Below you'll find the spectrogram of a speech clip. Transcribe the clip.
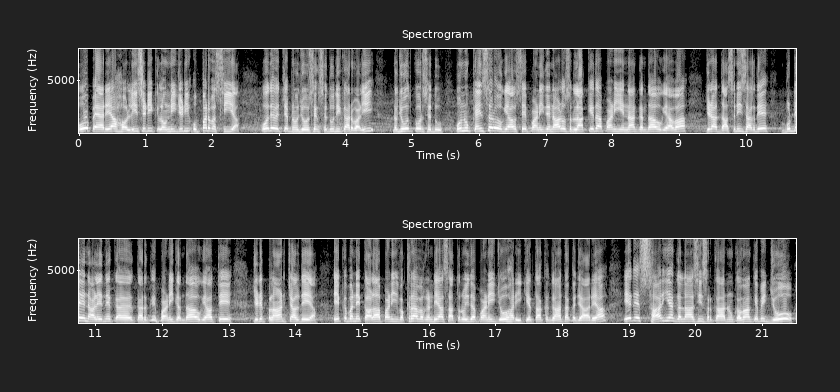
ਉਹ ਪੈ ਰਿਹਾ, ਹੌਲੀ ਸਿਟੀ ਕਲੋਨੀ ਜਿਹੜੀ ਉੱਪਰ ਵਸੀ ਆ, ਉਹਦੇ ਵਿੱਚ ਨਵਜੋਤ ਸਿੰਘ ਸਿੱਧੂ ਦੀ ਘਰਵਾਲੀ ਨਵਜੋਤ ਕੌਰ ਸਿੱਧੂ, ਉਹਨੂੰ ਕੈਂਸਰ ਹੋ ਗਿਆ ਉਸੇ ਪਾਣੀ ਦੇ ਨਾਲ, ਉਸ ਇਲਾਕੇ ਦਾ ਪਾਣੀ ਇੰਨਾ ਗੰਦਾ ਹੋ ਗਿਆ ਵਾ, ਜਿਹੜਾ ਦੱਸ ਨਹੀਂ ਸਕਦੇ, ਬੁੱਢੇ ਨਾਲੇ ਨੇ ਕ- ਕਰਕੇ ਪਾਣੀ ਗੰਦਾ ਹੋ ਗਿਆ ਉੱਤੇ ਜਿਹੜੇ ਪਲਾਂਟ ਚੱਲਦੇ ਆ, ਇੱਕ ਬੰਨੇ ਕਾਲਾ ਪਾਣੀ, ਵੱਖਰਾ ਵਗਣ ਡਿਆ ਸਤਲੁਜ ਦਾ ਪਾਣੀ, ਜੋ ਹਰੀਕੇ ਤੱਕ ਗਾਂ ਤੱਕ ਜਾ ਰਿਹਾ, ਇਹਦੇ ਸਾਰੀਆਂ ਗੱਲਾਂ ਅਸੀਂ ਸਰਕਾਰ ਨੂੰ ਕਵਾਂਗੇ ਵੀ ਜੋ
